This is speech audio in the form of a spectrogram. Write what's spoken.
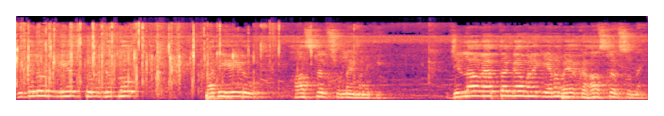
గిద్దలూరు నియోజకవర్గంలో పదిహేడు హాస్టల్స్ ఉన్నాయి మనకి. జిల్లా వ్యాప్తంగా మనకి ఎనభై ఒక్క హాస్టల్స్ ఉన్నాయి.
